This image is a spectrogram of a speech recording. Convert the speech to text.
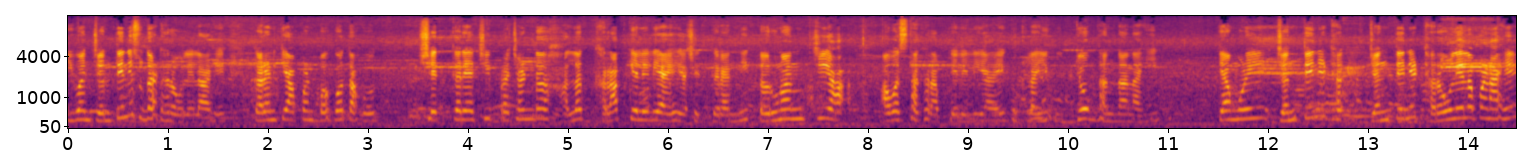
इवन जनतेने सुद्धा ठरवलेलं आहे. कारण की आपण बघत आहोत शेतकऱ्याची प्रचंड हालत खराब केलेली आहे या शेतकऱ्यांनी. तरुणांची अवस्था खराब केलेली आहे. कुठलाही उद्योगधंदा नाही. त्यामुळे जनतेने ठ जनतेने ठरवलेलं पण आहे.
